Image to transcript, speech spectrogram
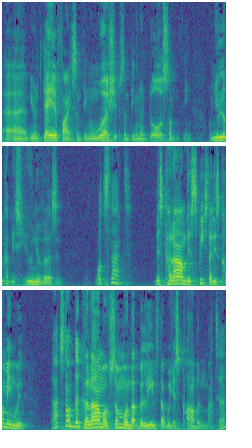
uh, uh, you know, deify something and worship something and adore something. When you look at this universe, and what's that? This kalam, this speech that he's coming with, that's not the kalam of someone that believes that we're just carbon matter.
